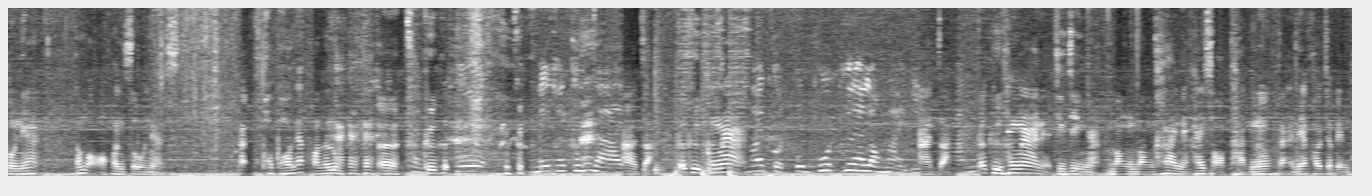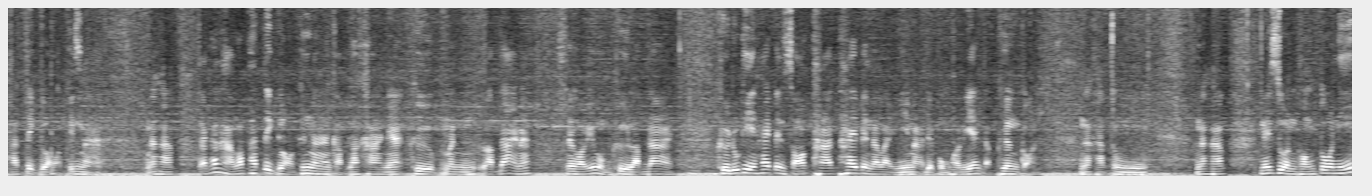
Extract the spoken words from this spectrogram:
ตัวเนี้ยต้องบอกว่าคอนโซลเนี่ยอะ พอพอแล้วพอแล้วลูกเออฉันคือขอโทษฉันไม่ค่อยเข้าใจอาจจะก็คือข้างหน้าสามารถกดปุ่มพูดเพื่อลองใหม่อีกอาจคจะรั้งก็คือข้างหน้าเนี่ยจริงๆอะบางบางค่ายเนี่ยให้ซอฟทัชเนอะแต่อันเนี้ยเขาจะเป็นพลาสติกหลอดขึ้นมานะครับแต่ถ้าถามว่าพลาสติกหลอดขึ้นมากับราคาเนี้ยคือมันรับได้นะในความที่ผมคือรับได้ คือทุกทีให้เป็นซอฟทัชให้เป็นอะไรอย่างนี้มาเดี๋ยวผมขออนุญาตกับเครื่องก่อนนะครับตรงนี้นะครับในส่วนของตัวนี้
